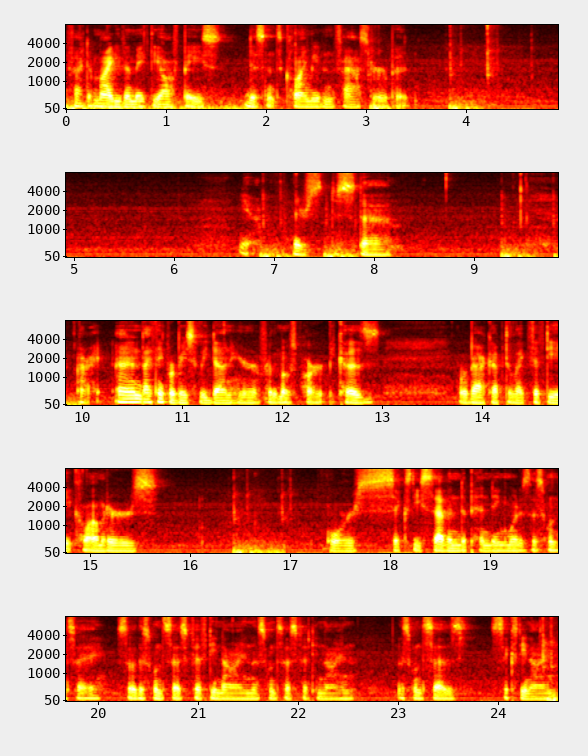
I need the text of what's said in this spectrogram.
In fact, it might even make the off base distance climb even faster, but yeah, there's just, uh, all right, and I think we're basically done here for the most part because we're back up to like 58 kilometers or 67 depending. What does this one say? So this one says 59, this one says 59, this one says 69.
